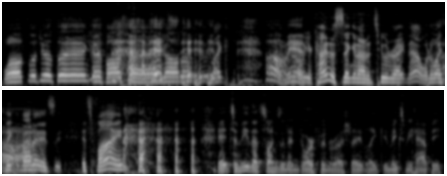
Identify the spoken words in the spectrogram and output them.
what would you think if I sang out of like? Oh don't know, man. you're kind of singing out of tune right now. What do I think about Ah. it? It's it's fine. it to me that song's an endorphin rush. I like it makes me happy.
